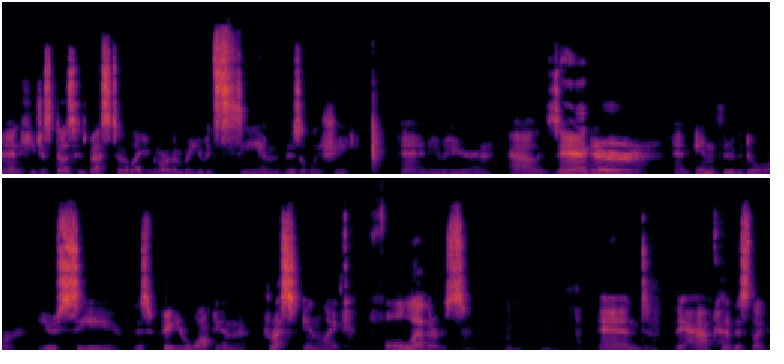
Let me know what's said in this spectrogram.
And he just does his best to like ignore them, but you could see him visibly shaking. And you hear Alexander. And in through the door, you see this figure walk in dressed in like full leathers. And they have kind of this like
